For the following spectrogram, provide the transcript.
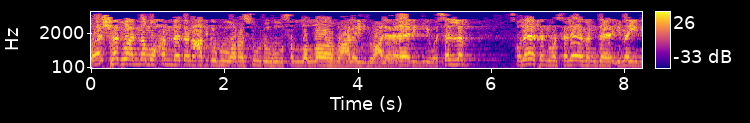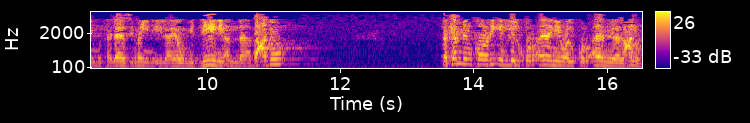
وأشهد أن محمدا عبده ورسوله صلى الله عليه وعلى آله وسلم. صلاة وسلاما دائمين متلازمين إلى يوم الدين أما بعد. فكم من قارئ للقرآن والقرآن يلعنه.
